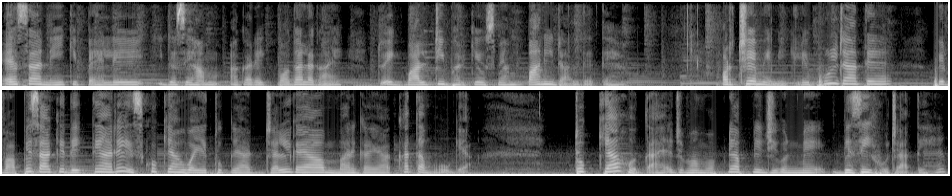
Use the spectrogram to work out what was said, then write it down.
ऐसा नहीं कि पहले जैसे हम अगर एक पौधा लगाएँ तो एक बाल्टी भर के उसमें हम पानी डाल देते हैं। और छः महीने के लिए भूल जाते हैं। फिर वापस आके देखते हैं, अरे, इसको क्या हुआ? ये तो गया, जल गया, मर गया, ख़त्म हो गया। तो क्या होता है जब हम अपने अपने जीवन में बिज़ी हो जाते हैं?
